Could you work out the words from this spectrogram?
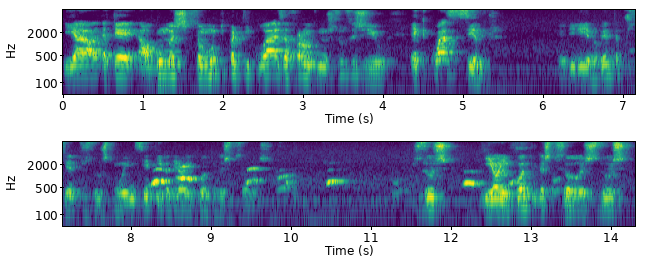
e há até algumas que são muito particulares, a forma como Jesus agiu, é que quase sempre, eu diria 90%, Jesus tomou a iniciativa de ir ao encontro das pessoas. Jesus ia ao encontro das pessoas. Jesus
